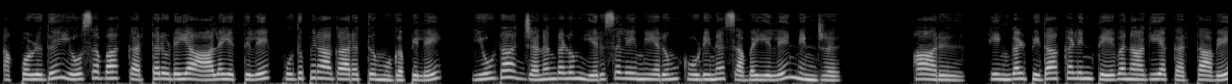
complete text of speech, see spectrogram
அப்பொழுது யோசபாத் கர்த்தருடைய ஆலயத்திலே புதுப்பிராகாரத்து முகப்பிலே யூதா ஜனங்களும் எருசலேமியரும் கூடின சபையிலே நின்று. ஆறு. எங்கள் பிதாக்களின் தேவனாகிய கர்த்தாவே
